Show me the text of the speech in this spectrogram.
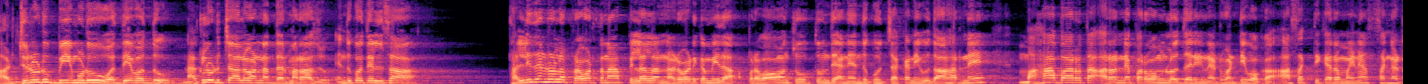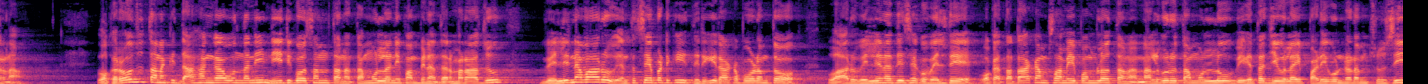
అర్జునుడు భీముడు వద్దే వద్దు. నకులుడు చాలు అన్న ధర్మరాజు. ఎందుకో తెలుసా? తల్లిదండ్రుల ప్రవర్తన పిల్లల నడవడిక మీద ప్రభావం చూపుతుంది అనేందుకు చక్కని ఉదాహరణే మహాభారత అరణ్య పర్వంలో జరిగినటువంటి ఒక ఆసక్తికరమైన సంఘటన. ఒకరోజు తనకి దాహంగా ఉందని నీటి కోసం తన తమ్ముళ్ళని పంపిన ధర్మరాజు వెళ్ళిన వారు ఎంతసేపటికి తిరిగి రాకపోవడంతో వారు వెళ్ళిన దిశకు వెళ్తే ఒక తటాకం సమీపంలో తన నలుగురు తమ్ముళ్ళు విగత జీవులై పడి ఉండడం చూసి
